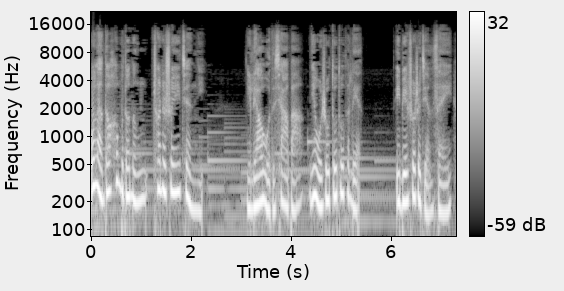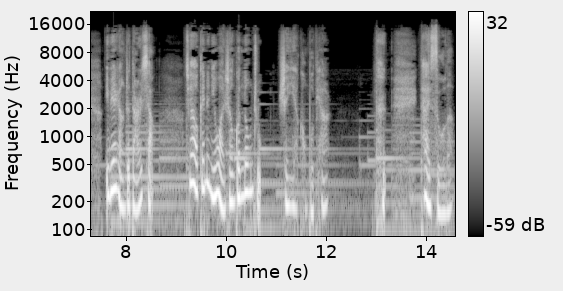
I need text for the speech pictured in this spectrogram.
我懒到恨不得能穿着睡衣见你。你撩我的下巴，捏我肉嘟嘟的脸，一边说着减肥，一边嚷着胆小。就要跟着你晚上关东煮、深夜恐怖片儿，太俗了，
